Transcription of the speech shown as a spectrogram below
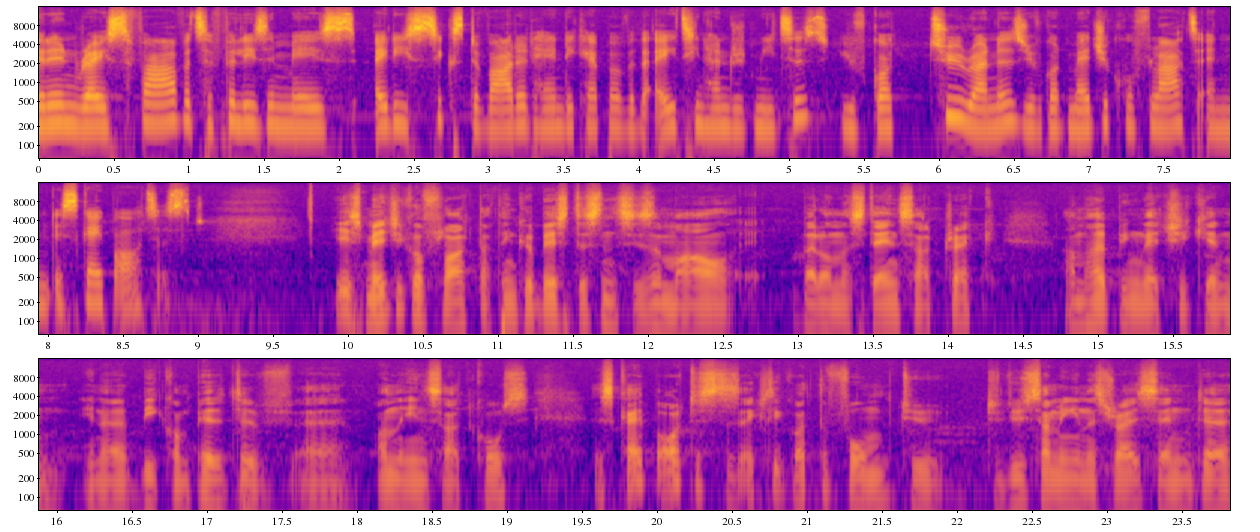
Then in race five, it's a fillies and mares 86 divided handicap over the 1800 meters. You've got two runners. You've got Magical Flight and Escape Artist. Yes, Magical Flight. I think her best distance is a mile, but on the standside track, I'm hoping that she can, you know, be competitive uh, on the inside course. Escape Artist has actually got the form to to do something in this race and uh,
